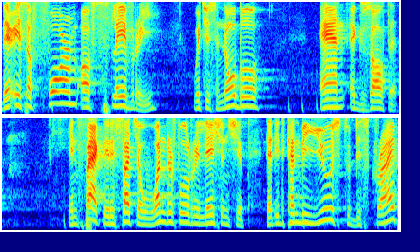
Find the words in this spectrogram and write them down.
there is a form of slavery which is noble and exalted. In fact, it is such a wonderful relationship that it can be used to describe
